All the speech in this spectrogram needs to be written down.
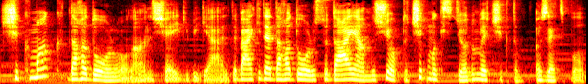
çıkmak daha doğru olan şey gibi geldi. Belki de daha doğrusu daha yanlışı yoktu. Çıkmak istiyordum ve çıktım. Özet bu.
